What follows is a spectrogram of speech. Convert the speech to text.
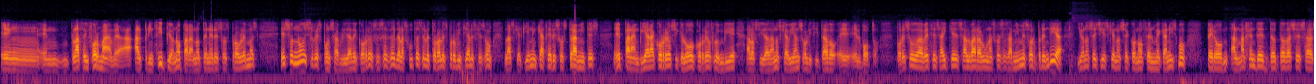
en, en plazo y forma al principio, ¿no? Para no tener esos problemas, eso no es responsabilidad de correos, eso es de las juntas electorales provinciales que son las que tienen que hacer esos trámites eh, para enviar a correos y que luego correos lo envíe a los ciudadanos que habían solicitado eh, el voto. Por eso a veces hay que salvar algunas cosas. A mí me sorprendía, yo no sé si es que no se conoce el mecanismo, pero al margen de, todas esas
